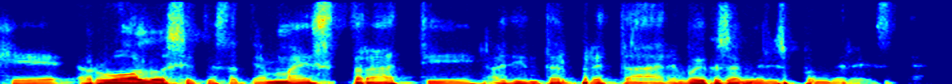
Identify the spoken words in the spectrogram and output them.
che ruolo siete stati ammaestrati ad interpretare? Voi cosa mi rispondereste?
